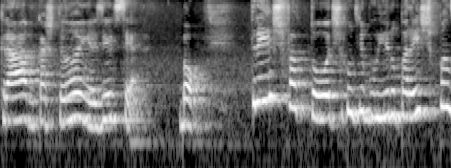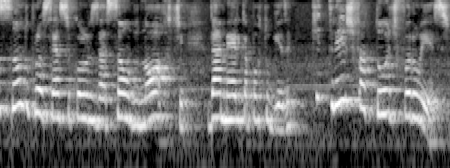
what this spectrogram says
cravo, castanhas e etc. Bom, três fatores que contribuíram para a expansão do processo de colonização do norte da América Portuguesa. Que três fatores foram esses?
